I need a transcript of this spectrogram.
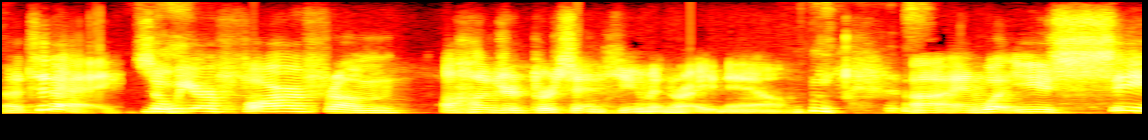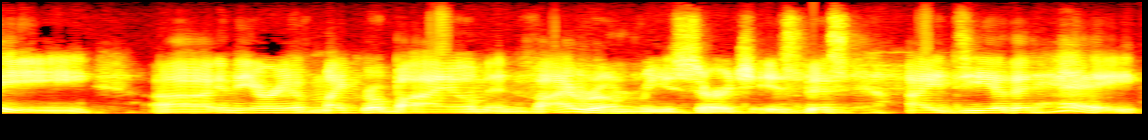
uh, today. So we are far from 100% human right now. Uh, and what you see uh, in the area of microbiome and virome research is this idea that, hey,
